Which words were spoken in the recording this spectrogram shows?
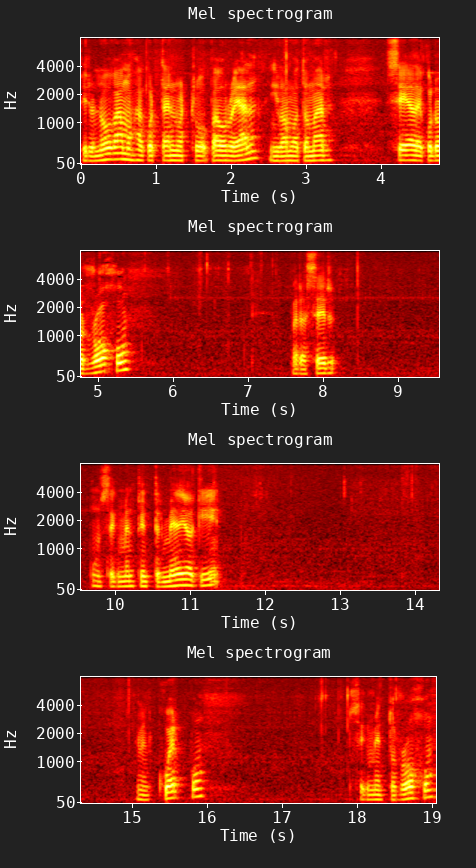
pero no vamos a cortar nuestro pavo real y vamos a tomar sea de color rojo para hacer un segmento intermedio aquí en el cuerpo segmento rojo.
